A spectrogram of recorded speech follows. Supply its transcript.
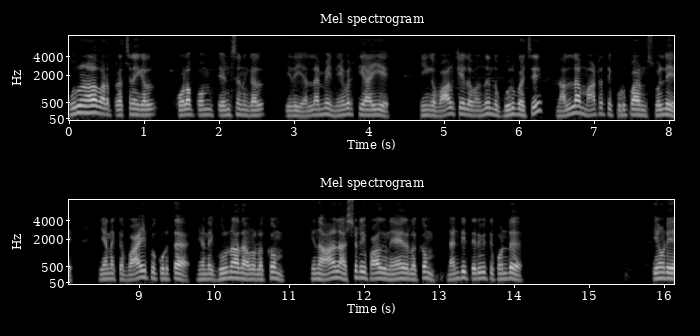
குருனால் வர பிரச்சனைகள் குழப்பம் டென்ஷன்கள் இது எல்லாமே நிவர்த்தி ஆகி எங்கள் வாழ்க்கையில் வந்து இந்த குரு பச்சு நல்ல மாற்றத்தை கொடுப்பாருன்னு சொல்லி எனக்கு வாய்ப்பு கொடுத்த என்னுடைய குருநாத அவர்களுக்கும் இந்த ஆள் அஸ்வடி பாதுக நேயர்களுக்கும் நன்றி தெரிவித்து கொண்டு என்னுடைய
